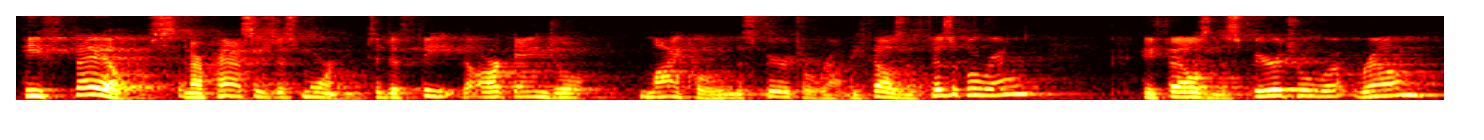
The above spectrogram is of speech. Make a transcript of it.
He fails in our passage this morning to defeat the archangel Michael in the spiritual realm. He fails in the physical realm, he fails in the spiritual realm.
